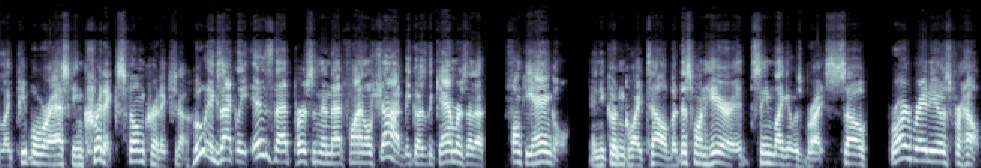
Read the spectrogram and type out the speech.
like people were asking critics, film critics, you know, who exactly is that person in that final shot? Because the camera's at a funky angle, and you couldn't quite tell. But this one here, it seemed like it was Bryce. So Roy radios for help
